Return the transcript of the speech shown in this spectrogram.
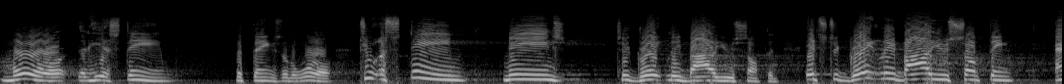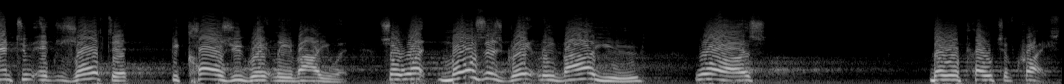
more than he esteemed the things of the world. To esteem means to greatly value something. It's to greatly value something and to exalt it because you greatly value it. So, what Moses greatly valued was the reproach of Christ.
